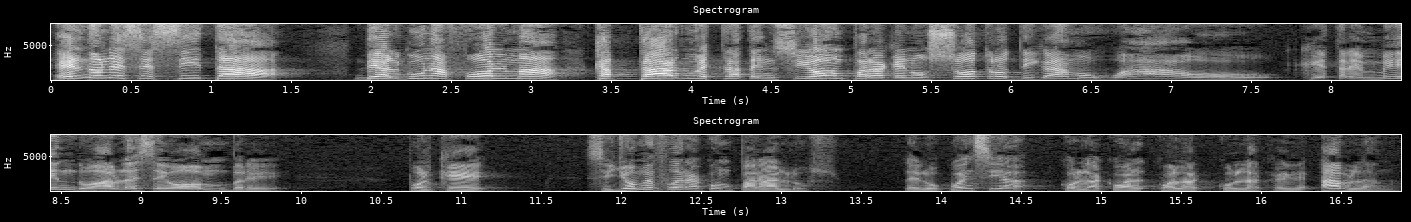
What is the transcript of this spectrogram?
Él no necesita de alguna forma captar nuestra atención para que nosotros digamos, wow, qué tremendo habla ese hombre. Porque si yo me fuera a compararlos, la elocuencia con la, cual, con la, con la que hablan,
